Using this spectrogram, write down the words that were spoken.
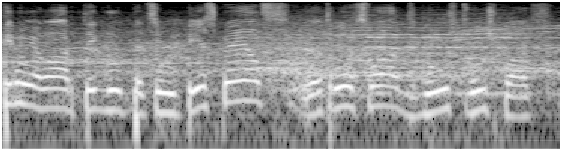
pirmie vārti tika gūt pēc viņa piespēles, otrajos vārdus gūst viņš pats.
